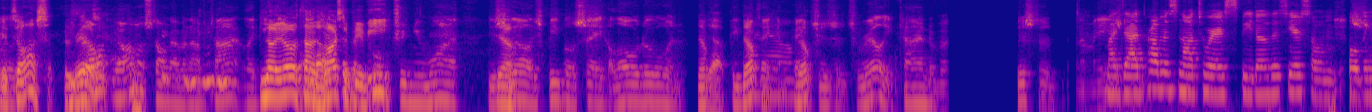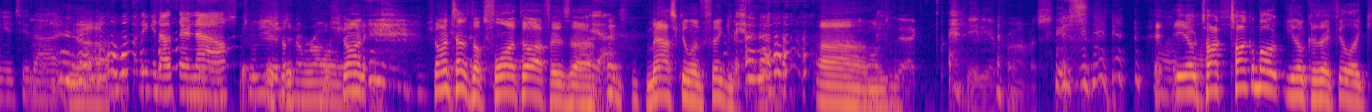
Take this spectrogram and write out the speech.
It's awesome, You, really. don't, you almost don't have enough time. Like No, you don't have time to get talk to the people. beach and you want to. You Yeah. see all these people say hello to and Yep. Yeah. people Yep. taking Yep. pictures. It's really kind of a just an amazing. My dad promised not to wear a speedo this year, so I'm Yes. holding you to that. Yeah. I'm putting it out there now. Two years in a row. Well, Sean, Sean tends to flaunt off his uh, Yeah. masculine figure. I won't Um, do that, Katie. I promise. Oh, you know, gosh. talk talk about you know because I feel like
